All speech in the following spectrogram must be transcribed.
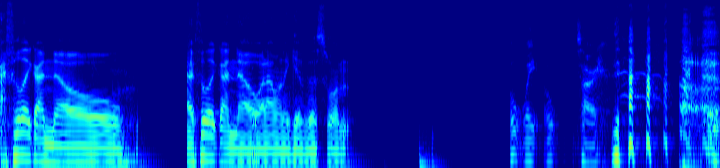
I feel like I know. I feel like I know what I want to give this one. Oh wait. Oh, sorry. Uh,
